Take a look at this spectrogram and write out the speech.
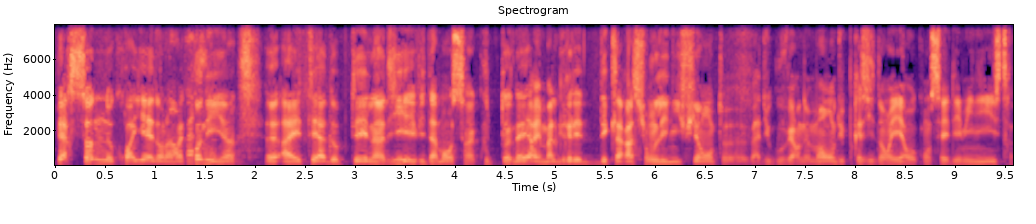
personne ne croyait dans la Macronie, hein, euh, a été adoptée lundi. Et évidemment, c'est un coup de tonnerre. Et malgré les déclarations lénifiantes euh, bah, du gouvernement, du président hier au Conseil des ministres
